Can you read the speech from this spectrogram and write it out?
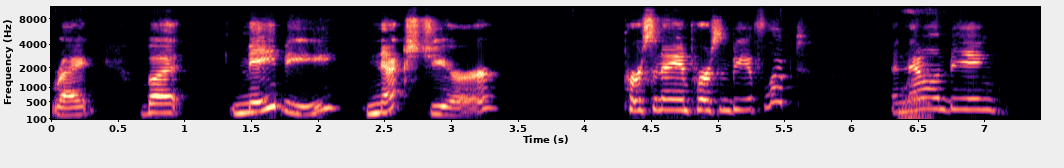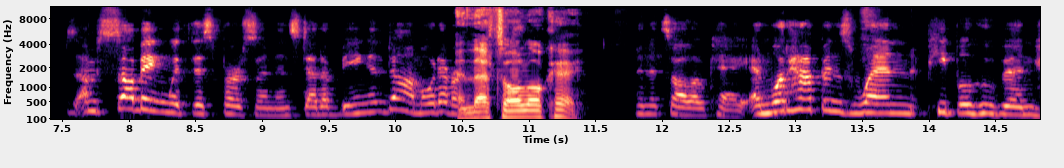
right? But maybe next year, person A and person B have flipped, and now I'm being I'm subbing with this person instead of being a dom or whatever And that's all okay. and it's all okay. And what happens when people who've been,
